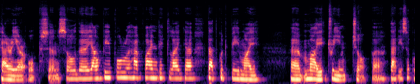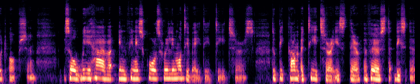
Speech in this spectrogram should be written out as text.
career option. So the young people have find it like uh, that could be my uh, my dream job. Uh, that is a good option. So we have in Finnish schools really motivated teachers. To become a teacher is their first uh,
